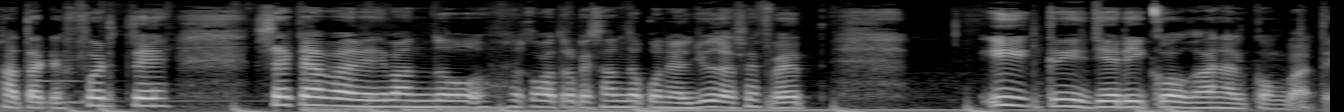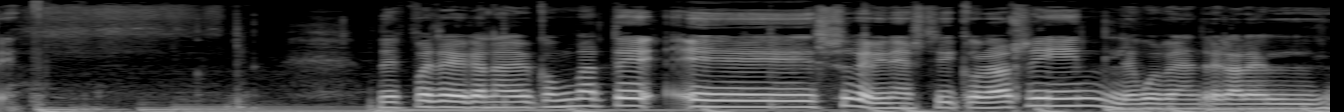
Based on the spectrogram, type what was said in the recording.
ataques fuertes se acaba llevando, se acaba tropezando con el Judas Effect y Chris Jericho gana el combate. Después de ganar el combate, eh, sube el Circle al ring, le vuelven a entregar el,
